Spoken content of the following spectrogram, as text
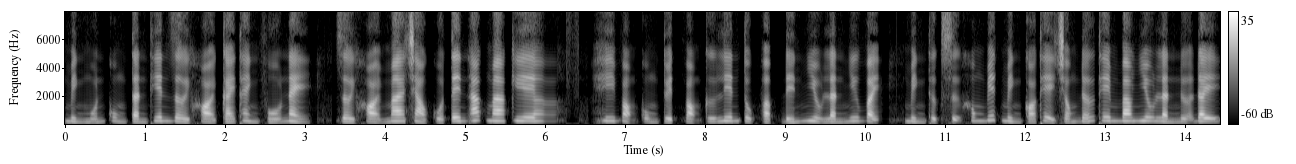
Mình muốn cùng Tần Thiên rời khỏi cái thành phố này. Rời khỏi ma chảo của tên ác ma kia. Hy vọng cùng tuyệt vọng cứ liên tục ập đến nhiều lần như vậy. Mình thực sự không biết mình có thể chống đỡ thêm bao nhiêu lần nữa đây.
